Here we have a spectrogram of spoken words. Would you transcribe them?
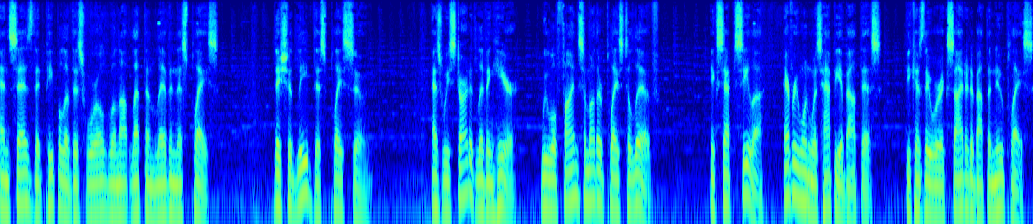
And says that people of this world will not let them live in this place. They should leave this place soon. As we started living here, we will find some other place to live. Except Selah, everyone was happy about this, because they were excited about the new place.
